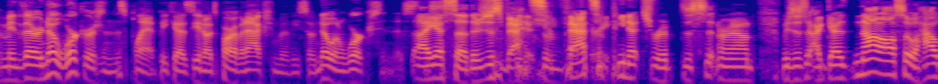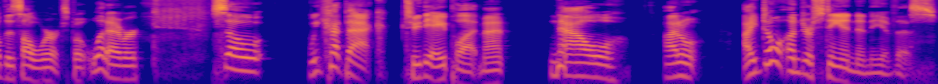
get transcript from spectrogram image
I mean, there are no workers in this plant because you know it's part of an action movie, so no one works in this. I guess so. There's just vats of vats of peanut shrimp just sitting around, which is I guess not also how this all works, but whatever. So we cut back to the A plot, Matt. Now I don't I don't understand any of this.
